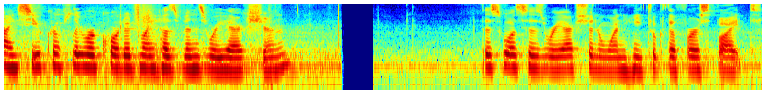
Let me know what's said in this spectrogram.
I secretly recorded my husband's reaction. This was his reaction when he took the first bite.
